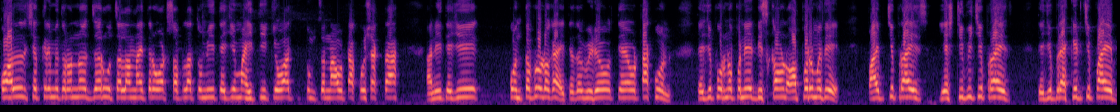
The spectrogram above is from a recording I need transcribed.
कॉल शेतकरी मित्रांनो जर उचलला नाही तर व्हॉट्सअपला तुम्ही त्याची माहिती किंवा तुमचं नाव टाकू शकता. आणि त्याची कोणतं प्रोडक्ट आहे त्याचा व्हिडिओ त्यावर टाकून त्याची पूर्णपणे डिस्काउंट ऑफरमध्ये पाईपची प्राईज एस टी पीची प्राईज त्याची ब्रॅकेटची पाईप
